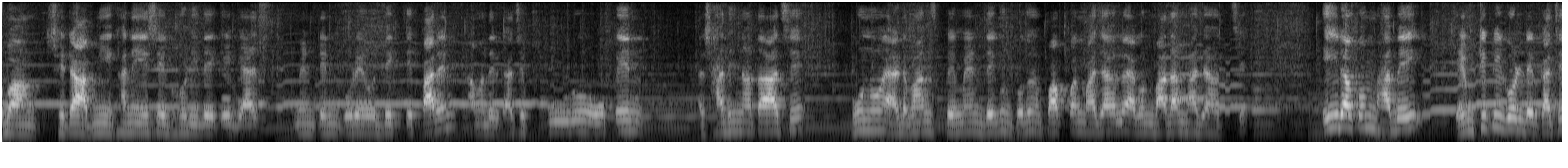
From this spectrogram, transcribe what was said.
এবং সেটা আপনি এখানে এসে ঘড়ি দেখে গ্যাস মেনটেন করেও দেখতে পারেন। আমাদের কাছে পুরো ওপেন স্বাধীনতা আছে। কোনো অ্যাডভান্স পেমেন্ট দেখুন প্রথমে পপকর্ন ভাজা হলো, এখন বাদাম ভাজা হচ্ছে। এই রকম ভাবেই এমটিপি গোল্ডের কাছে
